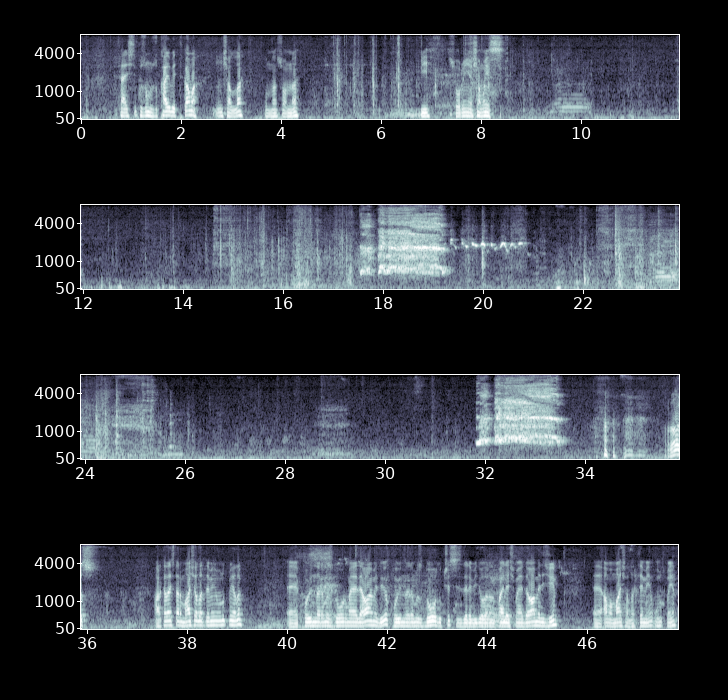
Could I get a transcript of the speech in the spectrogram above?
Felçli kuzumuzu kaybettik ama inşallah bundan sonra bir sorun yaşamayız. Ros. Arkadaşlar maşallah demeyi unutmayalım. Ee, koyunlarımız doğurmaya devam ediyor. Koyunlarımız doğurdukça sizlere videolarını paylaşmaya devam edeceğim. Ee, ama maşallah demeyi unutmayın.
